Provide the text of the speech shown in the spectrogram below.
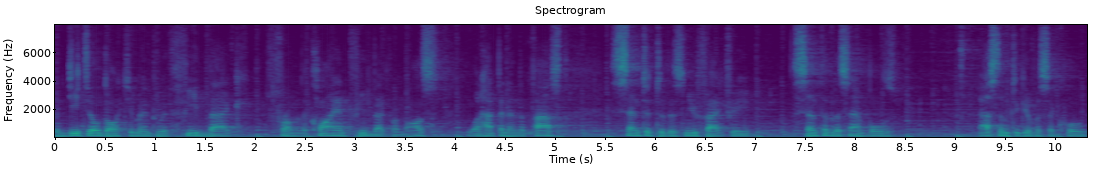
a, a detailed document with feedback from the client, feedback from us, what happened in the past, sent it to this new factory, sent them the samples, asked them to give us a quote,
